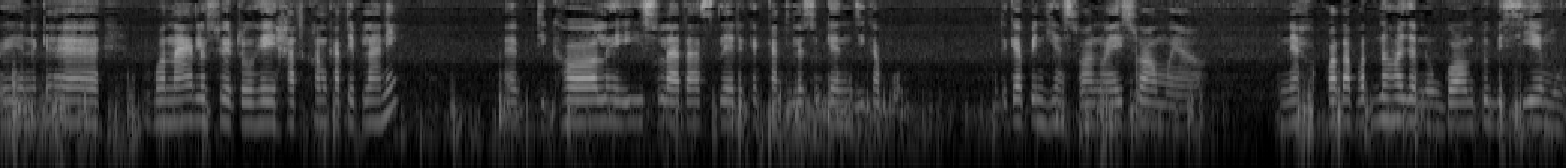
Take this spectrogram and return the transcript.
এই এনেকৈ বনাই লৈছোঁ এইটো সেই হাতখন কাটি পেলাই এ, দীঘল হেৰি চোলা এটা আছিলে এইটোকে কাটি লৈছোঁ গেঞ্জি কাপোৰ। গতিকে পিন্ধি আছোঁ আৰু নোৱাৰিছোঁ আৰু মই আৰু। এনে শকত আপত নহয় জানো গৰমটো বেছিয়ে মোৰ।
